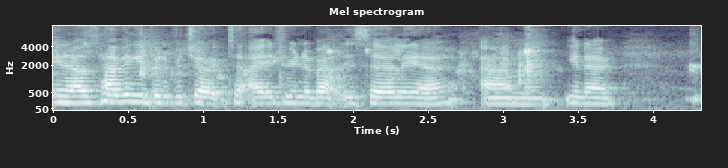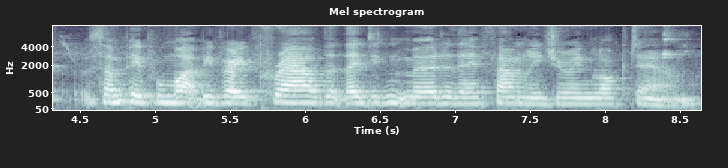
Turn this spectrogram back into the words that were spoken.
you know, I was having a bit of a joke to Adrian about this earlier. Um, you know, some people might be very proud that they didn't murder their family during lockdown.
